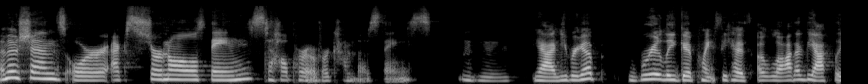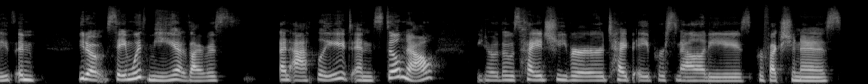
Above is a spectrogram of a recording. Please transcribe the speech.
emotions or external things to help her overcome those things. Mm-hmm. Yeah, you bring up really good points because a lot of the athletes, and you know, same with me as I was an athlete and still now, you know, those high achiever type A personalities, perfectionists,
